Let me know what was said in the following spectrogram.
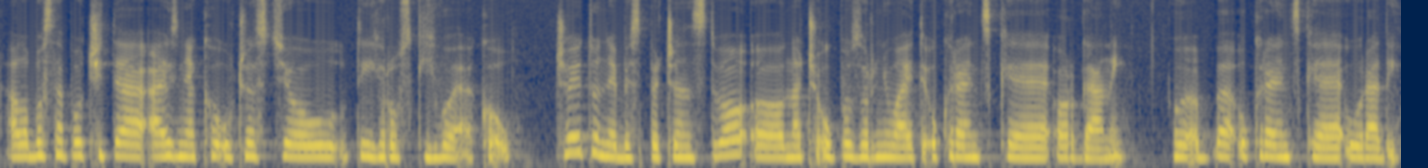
alebo sa počíta aj s nejakou účasťou tých ruských vojakov. Čo je to nebezpečenstvo, na čo upozorňujú aj tie ukrajinské orgány? Ukrajinské úrady.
